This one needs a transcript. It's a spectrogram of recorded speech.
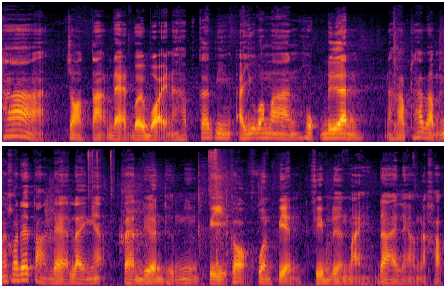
ถ้าจอดตากแดดบ่อยๆนะครับก็มีอายุประมาณ 6 เดือน นะครับถ้าแบบไม่ค่อยได้ตากแดดอะไรเงี้ย8เดือนถึง 1 ปีก็ควรเปลี่ยนฟิล์มเรือนใหม่ได้แล้วนะครับ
